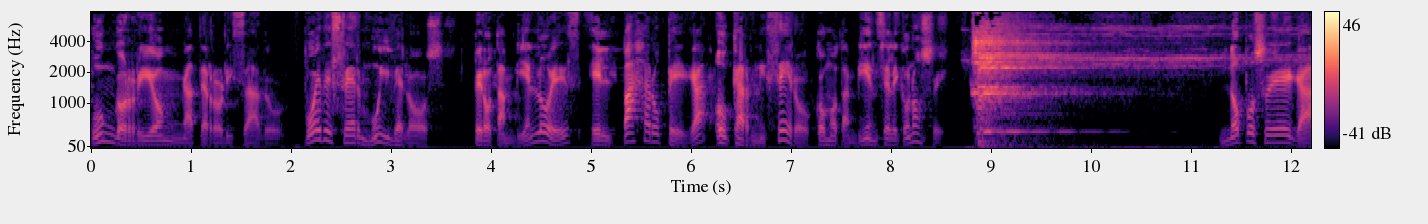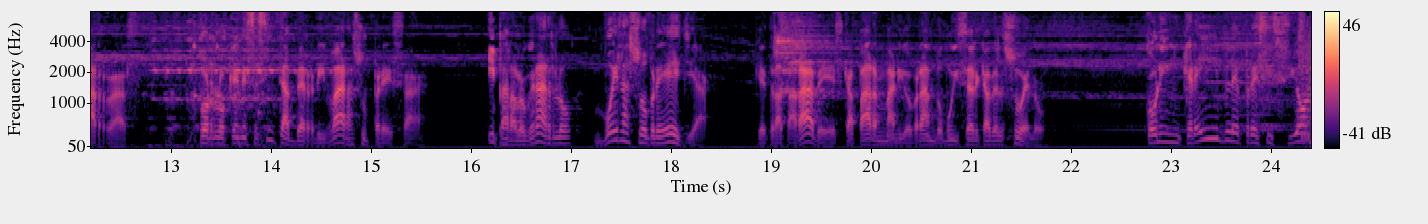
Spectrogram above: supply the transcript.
Un gorrión aterrorizado puede ser muy veloz, pero también lo es el pájaro pega o carnicero, como también se le conoce. No posee garras, por lo que necesita derribar a su presa, y para lograrlo vuela sobre ella, que tratará de escapar maniobrando muy cerca del suelo. Con increíble precisión,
